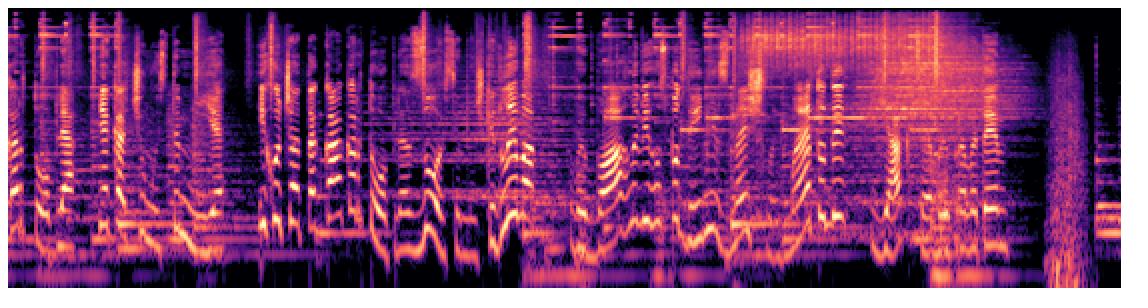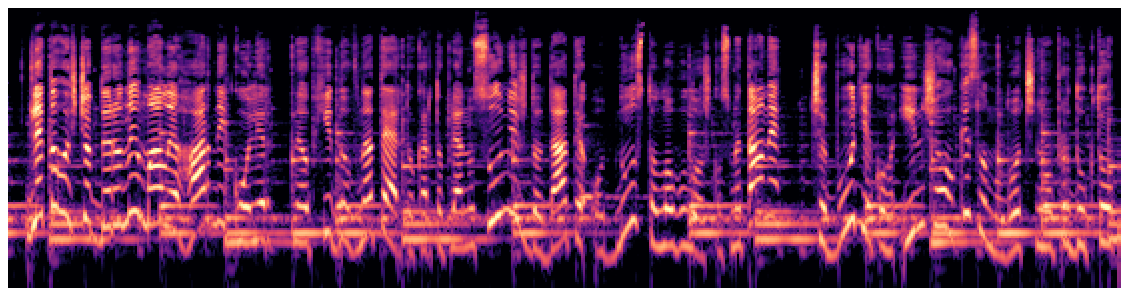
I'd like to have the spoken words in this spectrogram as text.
картопля, яка чомусь темніє. І хоча така картопля зовсім не шкідлива, вибагливі господині знайшли методи, як це виправити. Для того, щоб деруни мали гарний колір, необхідно в натерту картопляну суміш додати одну столову ложку сметани чи будь-якого іншого кисломолочного продукту.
